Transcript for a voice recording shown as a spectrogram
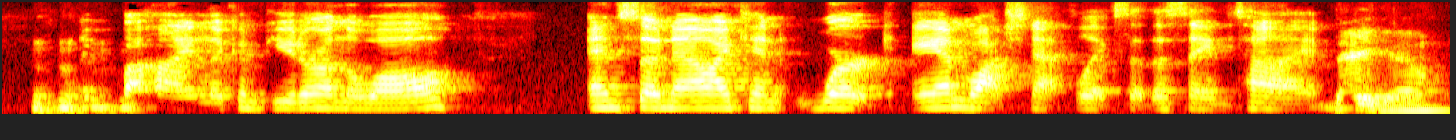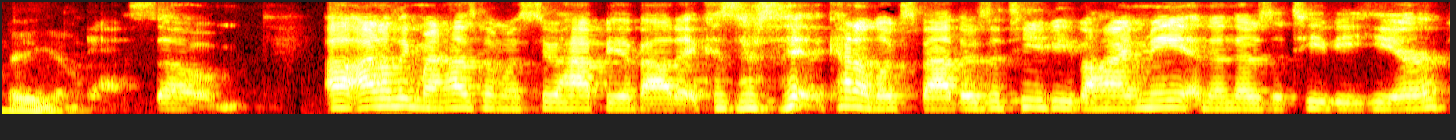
behind the computer on the wall, and so now I can work and watch Netflix at the same time. there you go. There you go. Yeah, so uh, I don't think my husband was too happy about it because there's it kind of looks bad. There's a TV behind me, and then there's a TV here.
